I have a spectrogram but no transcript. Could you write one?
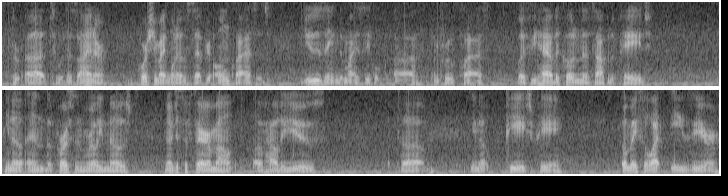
through, uh, to a designer, of course you might want to set up your own classes using the MySQL uh, improved class. But if you have the code on the top of the page, you know, and the person really knows, you know, just a fair amount of how to use the, um, you know, PHP, it makes it a lot easier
